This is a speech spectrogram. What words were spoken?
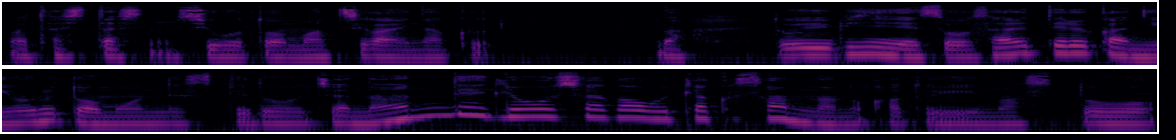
私たちの仕事は間違いなく。まあ、どういうビジネスをされてるかによると思うんですけどじゃあなんで業者がお客さんなのかと言いますと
